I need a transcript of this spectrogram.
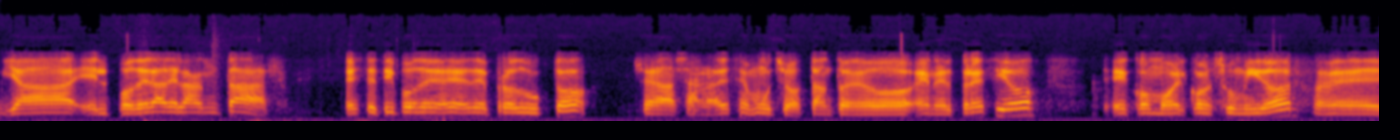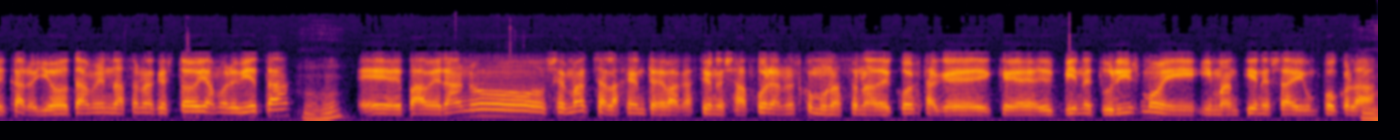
ya el poder adelantar este tipo de, producto, o sea, se agradece mucho, tanto en el precio eh, como el consumidor. Eh, claro, yo también en la zona que estoy, Amorebieta, eh, para verano se marcha la gente de vacaciones afuera, no es como una zona de costa que, que viene turismo y, mantienes ahí un poco la,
